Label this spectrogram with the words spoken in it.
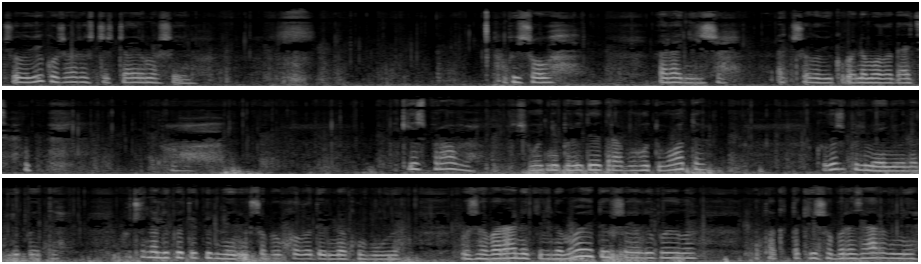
Чоловік уже розчищає машину. Пішов раніше. А чоловік у мене молодець. Такі справи. Сьогодні прийти треба готувати. Коли ж пельменів наліпити? Хочу наліпити пельменів, щоб в холодильнику були. Вже вареників немає тих, що я любила. Так, такі, щоб резервні,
